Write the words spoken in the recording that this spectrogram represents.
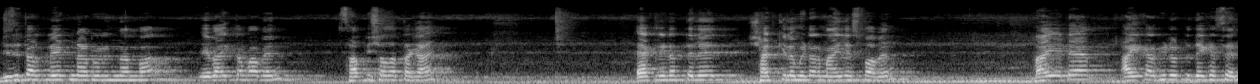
ডিজিটাল প্লেট নাটোরের নাম্বার এই বাইকটা পাবেন ছাব্বিশ হাজার টাকায়। এক লিটার তেলে ষাট কিলোমিটার মাইলেজ পাবেন। ভাই, এটা আগেকার ভিডিওতে দেখেছেন?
